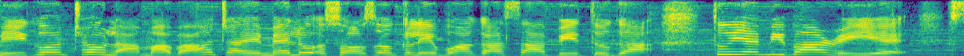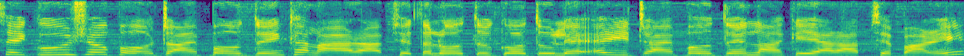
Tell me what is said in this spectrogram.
မိကွန်းထုတ်လာမှာပါဒါပေမဲ့လို့အစောဆုံးကလေးဘွားကစပြီးသူကသူ့ရဲ့မိဘတွေရဲ့စိတ်ကူးရုပ်ပုံအတိုင်းပုံသွင်းခံလာရတာဖြစ်တယ်လို့သူကသူလည်းအဲ့ဒီတိုင်းပုံသွင်းလာခဲ့ရတာဖြစ်ပါတယ်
